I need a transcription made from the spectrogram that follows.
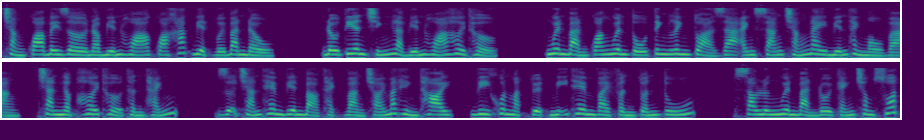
Chẳng qua bây giờ nó biến hóa quá khác biệt với ban đầu. Đầu tiên chính là biến hóa hơi thở. Nguyên bản quang nguyên tố tinh linh tỏa ra ánh sáng trắng này biến thành màu vàng, tràn ngập hơi thở thần thánh, dựa chán thêm viên bảo thạch vàng trói mắt hình thoi, vì khuôn mặt tuyệt mỹ thêm vài phần tuấn tú. Sau lưng nguyên bản đôi cánh trong suốt,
